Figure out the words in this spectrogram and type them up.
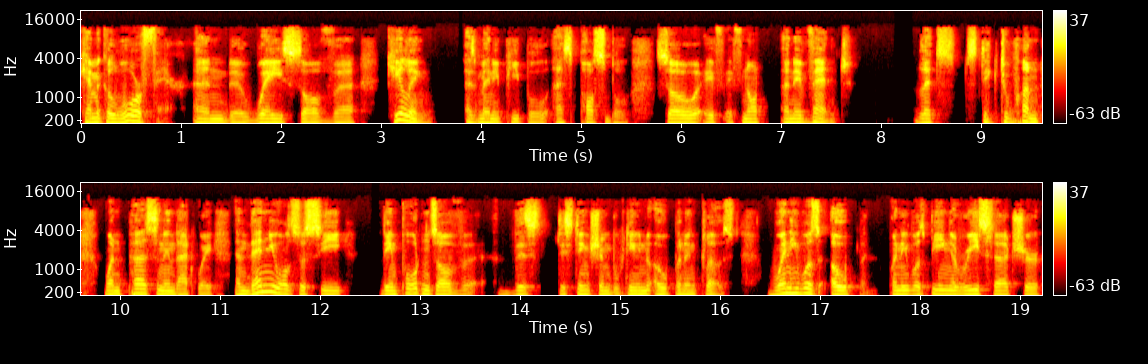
chemical warfare and uh, ways of uh, killing as many people as possible. So if, if not an event, let's stick to one, one person in that way. And then you also see the importance of this distinction between open and closed. When he was open, when he was being a researcher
